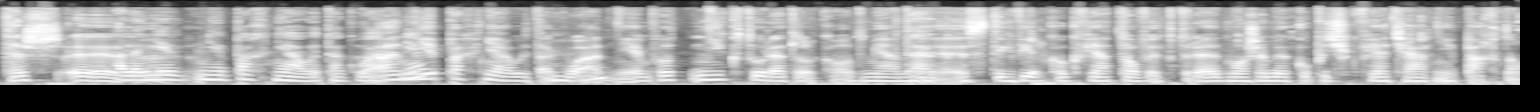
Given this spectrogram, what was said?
też... e, Ale nie, nie pachniały tak ładnie? nie pachniały tak ładnie, bo niektóre tylko odmiany Tak. z tych wielkokwiatowych, które możemy kupić w kwiaciarni pachną.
